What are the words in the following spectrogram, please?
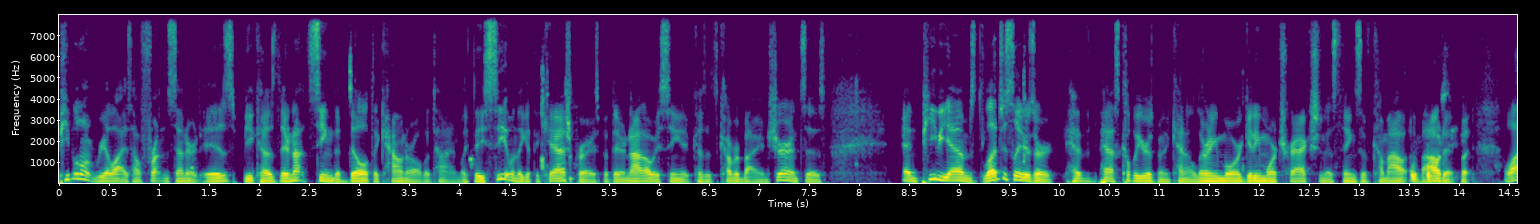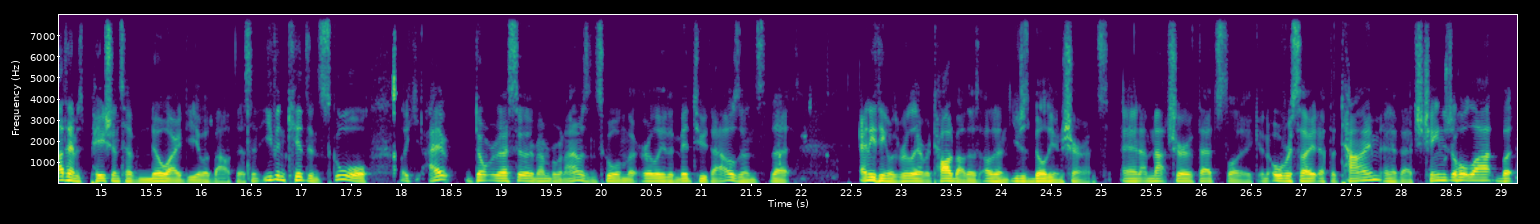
people don't realize how front and center it is because they're not seeing the bill at the counter all the time. Like they see it when they get the cash price, but they're not always seeing it because it's covered by insurances and PBMs, legislators are have the past couple years been kind of learning more, getting more traction as things have come out about it. But a lot of times, patients have no idea about this, and even kids in school. Like I don't necessarily remember when I was in school in the early to mid two thousands that anything was really ever taught about this other than you just build the insurance. And I'm not sure if that's like an oversight at the time and if that's changed a whole lot. But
